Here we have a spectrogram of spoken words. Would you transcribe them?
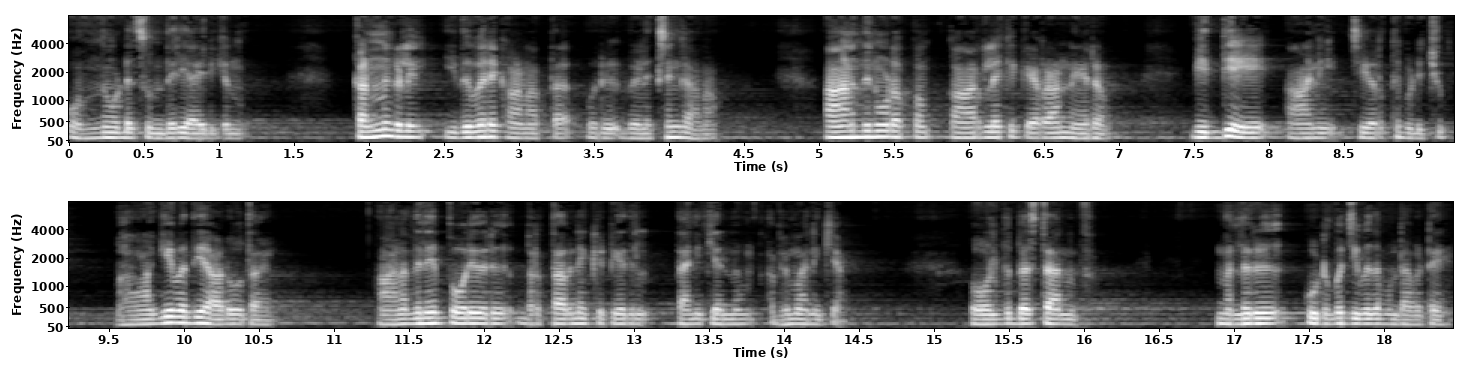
ഒന്നുകൂടെ സുന്ദരിയായിരിക്കുന്നു. കണ്ണുകളിൽ ഇതുവരെ കാണാത്ത ഒരു വെളിച്ചം കാണാം. ആനന്ദിനോടൊപ്പം കാറിലേക്ക് കയറാൻ നേരം വിദ്യയെ ആനി ചേർത്ത് പിടിച്ചു. ഭാഗ്യവതി ആടോ താൻ. ആനന്ദിനെ പോലെ ഒരു ഭർത്താവിനെ കിട്ടിയതിൽ തനിക്കെന്നും അഭിമാനിക്കാം. All the best Anand. നല്ലൊരു കുടുംബജീവിതം ഉണ്ടാവട്ടെ.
